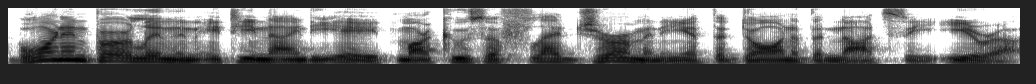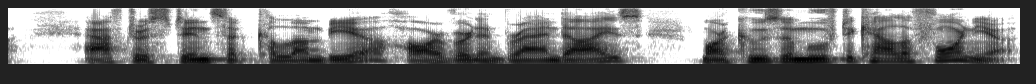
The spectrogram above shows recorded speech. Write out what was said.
Born in Berlin in 1898, Marcuse fled Germany at the dawn of the Nazi era. After stints at Columbia, Harvard, and Brandeis, Marcuse moved to California,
